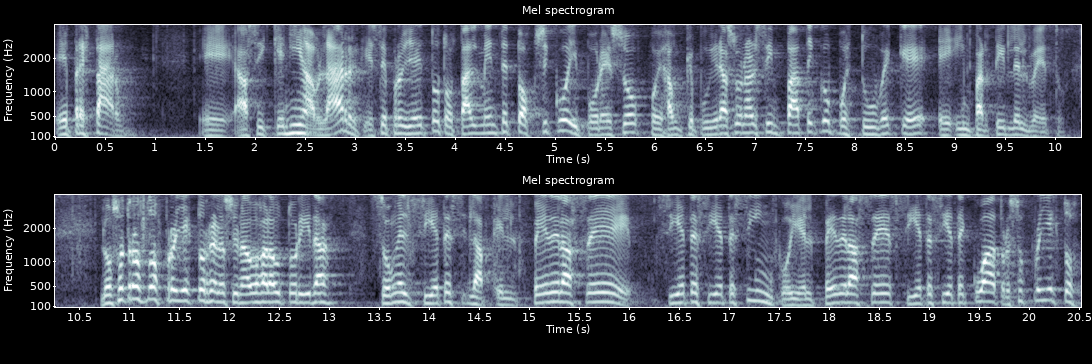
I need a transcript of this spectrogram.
eh, prestaron. Eh, así que ni hablar, ese proyecto totalmente tóxico y por eso, pues aunque pudiera sonar simpático, pues tuve que eh, impartirle el veto. Los otros dos proyectos relacionados a la autoridad son el, 7, el P de la C 775 y el P de la C 774. Esos proyectos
